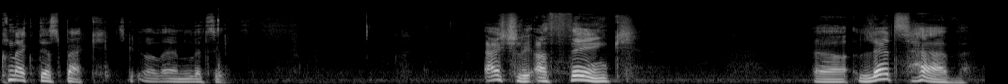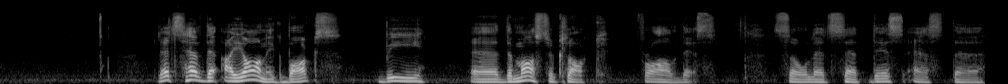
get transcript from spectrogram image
connect this back uh, and let's see. Actually, I think uh, let's have let's have the ionic box be uh, the master clock for all of this. So let's set this as the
